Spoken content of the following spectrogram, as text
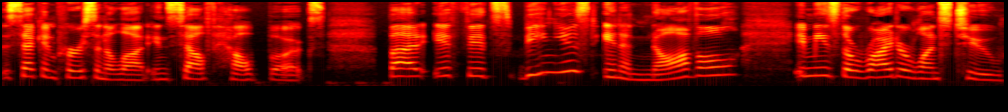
second person a lot in self help books. But if it's being used in a novel, it means the writer wants to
